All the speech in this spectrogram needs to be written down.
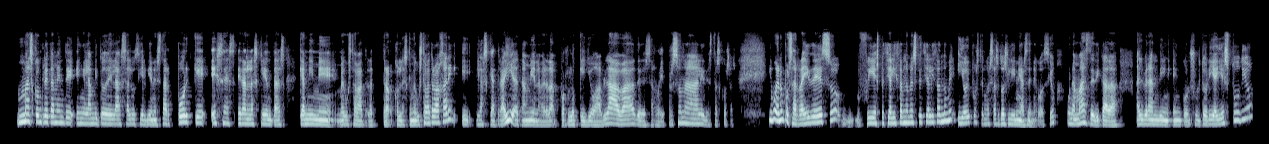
más concretamente en el ámbito de la salud y el bienestar, porque esas eran las clientas que a mí me, gustaba, con las que me gustaba trabajar y, las que atraía también, la verdad, por lo que yo hablaba de desarrollo personal y de estas cosas. Y bueno, pues a raíz de eso fui especializándome, especializándome y hoy pues tengo esas dos líneas de negocio, una más dedicada al branding en consultoría y estudio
